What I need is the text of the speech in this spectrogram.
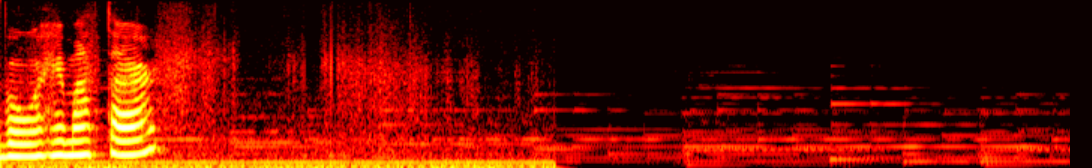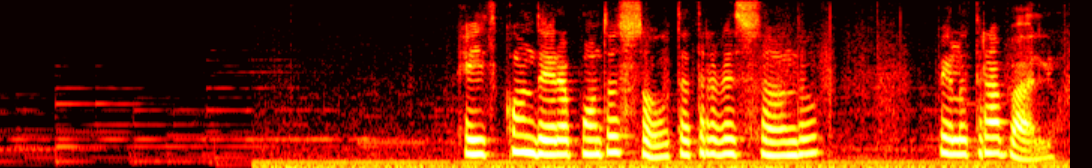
Vou arrematar. E esconder a ponta solta atravessando pelo trabalho.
